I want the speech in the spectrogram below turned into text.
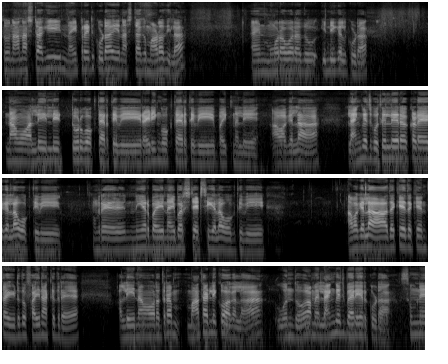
ಸೊ ನಾನು ಅಷ್ಟಾಗಿ ನೈಟ್ ರೈಡ್ ಕೂಡ ಏನು ಅಷ್ಟಾಗಿ ಮಾಡೋದಿಲ್ಲ. ಆ್ಯಂಡ್ ಮೋರ್ ಅವರ್ ಅದು ಇಲ್ಲಿಗಲ್ ಕೂಡ. ನಾವು ಅಲ್ಲಿ ಇಲ್ಲಿ ಟೂರ್ಗೆ ಹೋಗ್ತಾ ಇರ್ತೀವಿ ರೈಡಿಂಗ್ ಹೋಗ್ತಾ ಇರ್ತೀವಿ ಬೈಕ್ನಲ್ಲಿ ಆವಾಗೆಲ್ಲ ಲ್ಯಾಂಗ್ವೇಜ್ ಗೊತ್ತಿಲ್ಲದೆ ಇರೋ ಕಡೆಗೆಲ್ಲ ಹೋಗ್ತೀವಿ. ಅಂದರೆ ನಿಯರ್ ಬೈ ನೈಬರ್ ಸ್ಟೇಟ್ಸಿಗೆಲ್ಲ ಹೋಗ್ತೀವಿ. ಆವಾಗೆಲ್ಲ ಅದಕ್ಕೆ ಇದಕ್ಕೆ ಅಂತ ಹಿಡಿದು ಫೈನ್ ಹಾಕಿದ್ರೆ ಅಲ್ಲಿ ನಾವು ಅವ್ರ ಹತ್ರ ಮಾತಾಡ್ಲಿಕ್ಕೂ ಆಗಲ್ಲ. ಒಂದು, ಆಮೇಲೆ ಲ್ಯಾಂಗ್ವೇಜ್ ಬ್ಯಾರಿಯರ್ ಕೂಡ. ಸುಮ್ಮನೆ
